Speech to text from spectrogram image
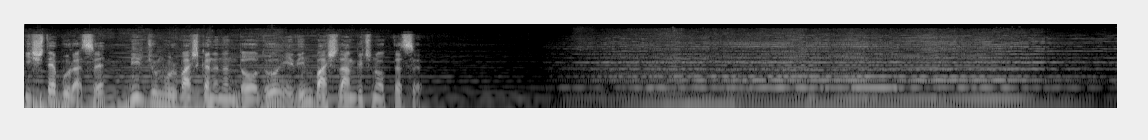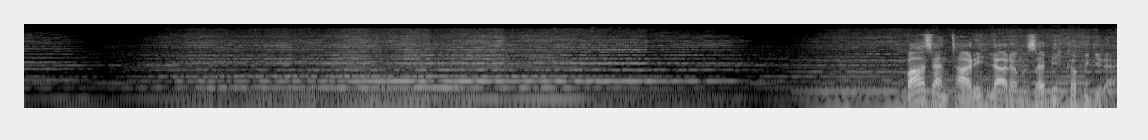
İşte burası, bir cumhurbaşkanının doğduğu evin başlangıç noktası. Bazen tarihle aramıza bir kapı girer.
